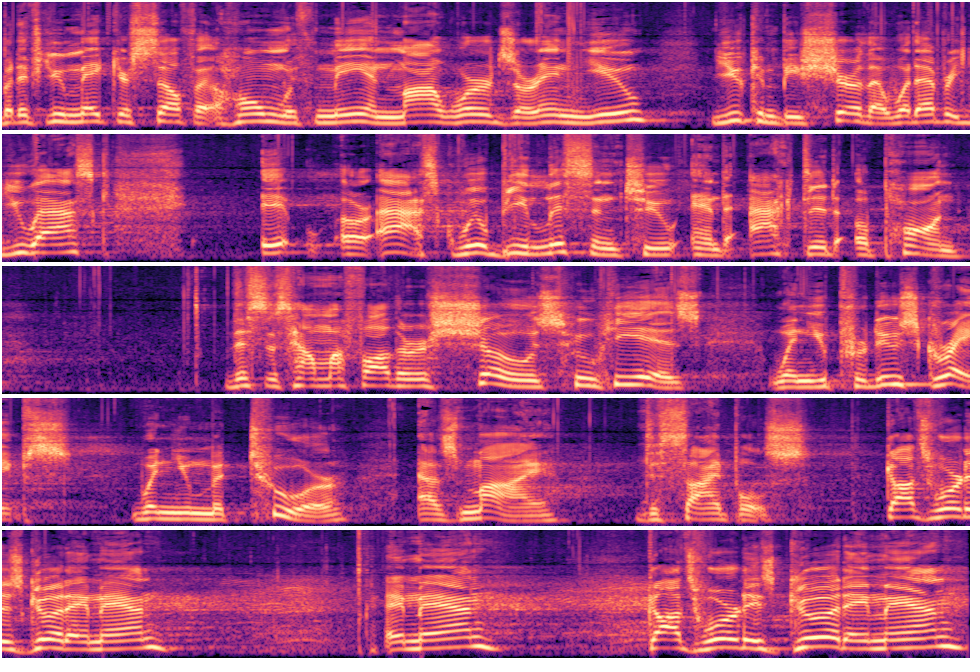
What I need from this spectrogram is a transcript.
But if you make yourself at home with me and my words are in you, you can be sure that whatever you ask, it, or ask will be listened to and acted upon. This is how my Father shows who He is when you produce grapes, when you mature as my disciples. God's word is good, amen? Amen. God's word is good, amen? amen?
